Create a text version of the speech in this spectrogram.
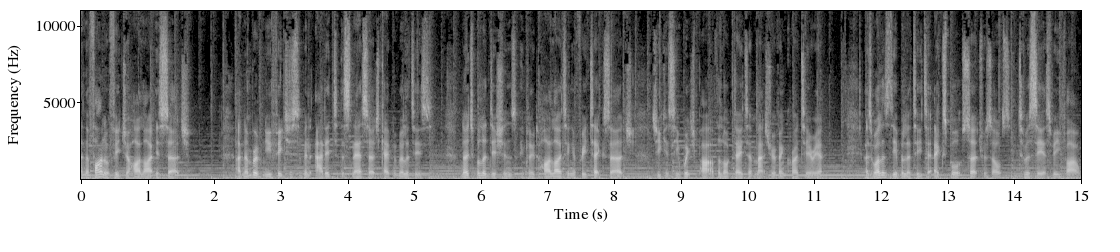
And the final feature highlight is search. A number of new features have been added to the Snare search capabilities. Notable additions include highlighting a free text search so you can see which part of the log data match your event criteria, as well as the ability to export search results to a CSV file.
